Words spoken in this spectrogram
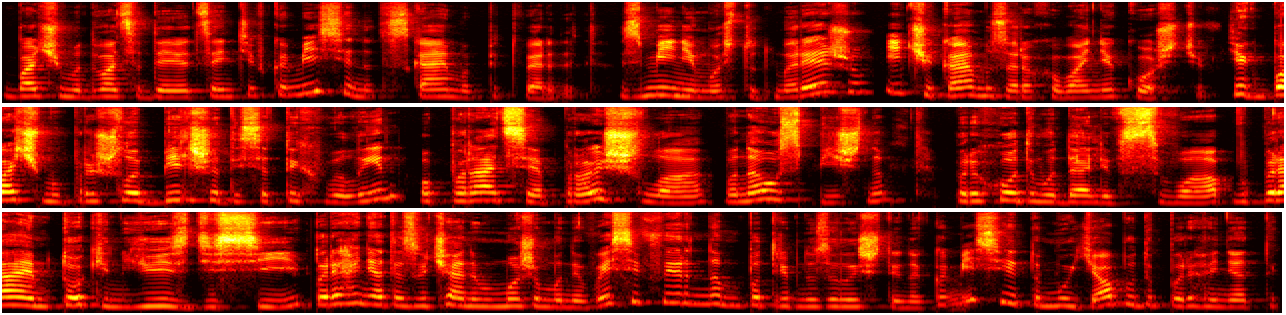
Бачимо 29 центів комісії, натискаємо підтвердити. Змінюємо ось тут мережу і чекаємо зарахування коштів. Як бачимо, пройшло більше 10 хвилин. Операція пройшла, вона успішна. Переходимо далі в swap, вибираємо токен USDC. Переганяти, звичайно, ми можемо не весь ефір, нам потрібно залишити на комісії, тому я буду переганяти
